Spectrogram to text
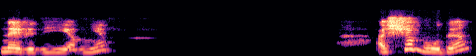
невід'ємні. А що буде,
